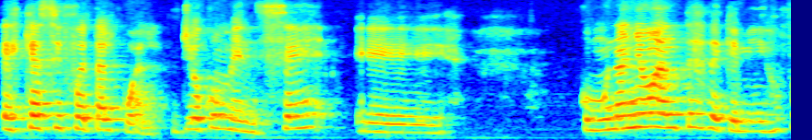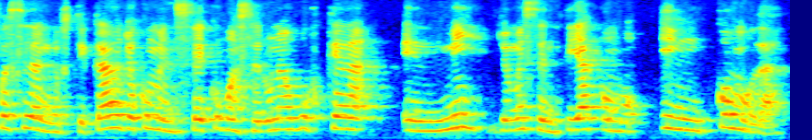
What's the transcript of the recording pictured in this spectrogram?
Es que así fue tal cual. Yo comencé... Eh, como un año antes de que mi hijo fuese diagnosticado, yo comencé como a hacer una búsqueda en mí. Yo me sentía como incómoda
